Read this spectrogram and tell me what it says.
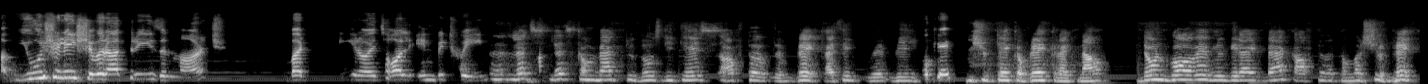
Uh, usually Shivaratri is in March, but you know it's all in between. Uh, let's let's come back to those details after the break. I think we, we Okay, we should take a break right now. Don't go away. We'll be right back after the commercial break.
